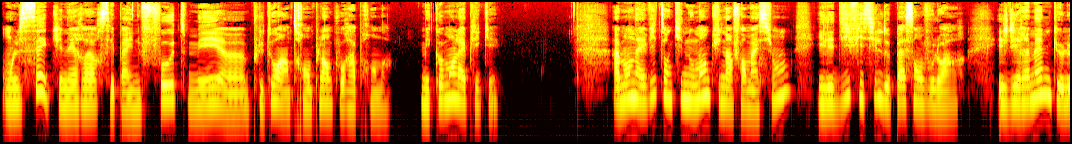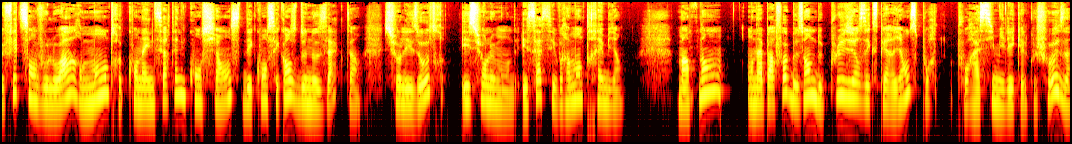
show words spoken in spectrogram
On le sait qu'une erreur, c'est pas une faute, mais euh, plutôt un tremplin pour apprendre. Mais comment l'appliquer? À mon avis, tant qu'il nous manque une information, il est difficile de pas s'en vouloir. Et je dirais même que le fait de s'en vouloir montre qu'on a une certaine conscience des conséquences de nos actes sur les autres et sur le monde. Et ça, c'est vraiment très bien. Maintenant, on a parfois besoin de plusieurs expériences pour pour assimiler quelque chose.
